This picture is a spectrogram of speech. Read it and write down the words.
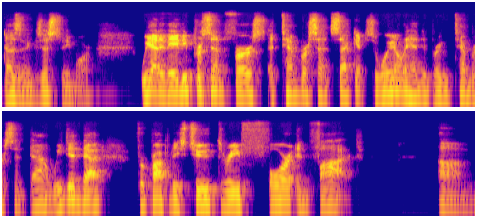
doesn't exist anymore. We had an 80% first, a 10% second, so we only had to bring 10% down. We did that for properties two, three, four, and five. Um,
